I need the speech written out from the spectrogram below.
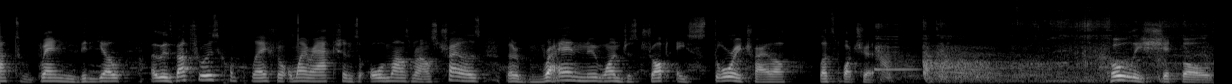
back to a brand new video. I was about to release a compilation of all my reactions to all the Miles Morales trailers, but a brand new one just dropped a story trailer. Let's watch it. Holy shitballs.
